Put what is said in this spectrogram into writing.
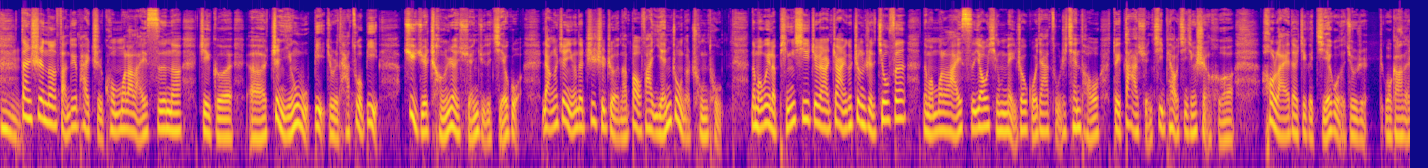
嗯，但是呢，反对派指控莫拉莱斯呢这个呃阵营舞弊，就是他作弊。拒绝承认选举的结果，两个阵营的支持者呢爆发严重的冲突。那么为了平息这样这样一个政治的纠纷，那么莫拉莱斯邀请美洲国家组织牵头对大选计票进行审核。后来的这个结果呢，就是我刚才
